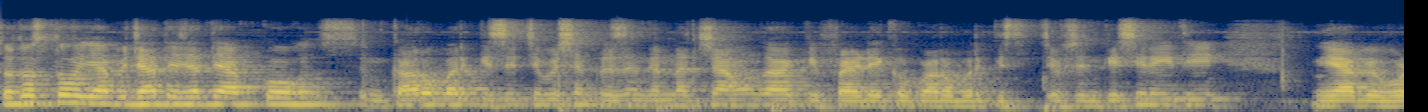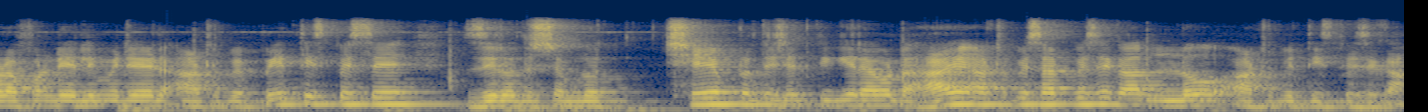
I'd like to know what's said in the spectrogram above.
तो दोस्तों, यहाँ पे जाते जाते आपको कारोबार की सिचुएशन प्रेजेंट करना चाहूँगा कि फ्राइडे को कारोबार की सिचुएशन कैसी रही थी। यहाँ पे वोडाफोन डे लिमिटेड आठ रुपये पैंतीस पैसे, ज़ीरो दशमलव छः प्रतिशत की गिरावट, हाई आठ रुपये साठ पैसे का, लो आठ रुपये तीस पैसे का।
